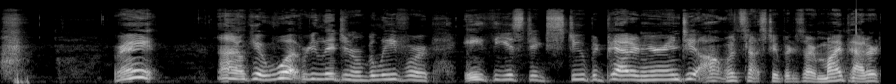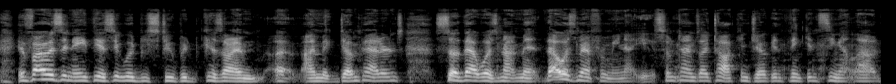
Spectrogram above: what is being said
right? I don't care what religion or belief or atheistic stupid pattern you're into. Oh, it's not stupid. Sorry, my pattern. If I was an atheist, it would be stupid because I'm uh, I make dumb patterns. So that was not meant. That was meant for me, not you. Sometimes I talk and joke and think and sing out loud,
